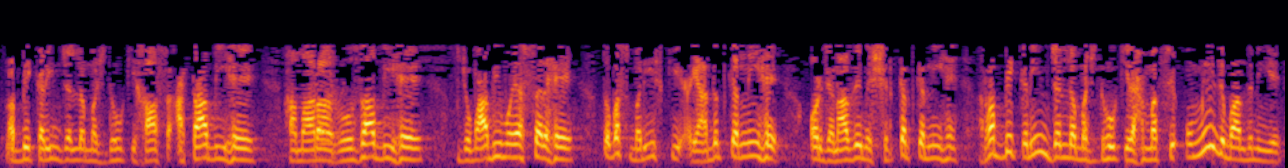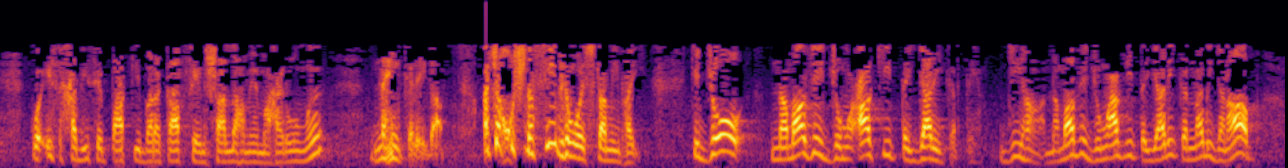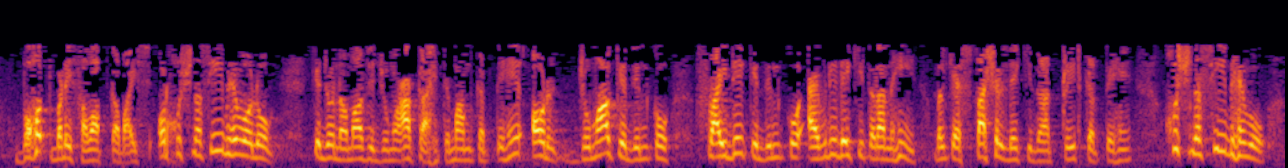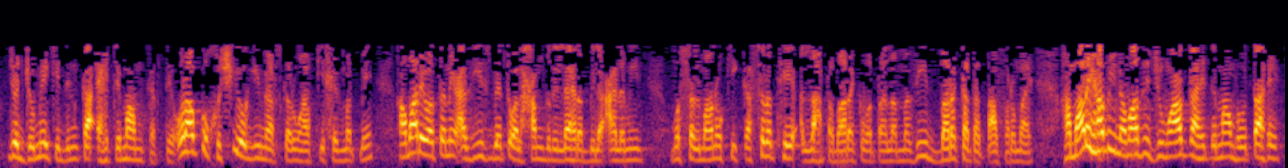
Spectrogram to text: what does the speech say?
رب کریم جل مجدو کی خاص عطا بھی ہے، ہمارا روزہ بھی ہے، جمعہ بھی میسر ہے، تو بس مریض کی عیادت کرنی ہے اور جنازے میں شرکت کرنی ہے۔ رب کریم جل مجدو کی رحمت سے امید باندھنی ہے کو اس حدیث پاک کی برکات سے انشاءاللہ ہمیں محروم نہیں کرے گا۔ اچھا خوش نصیب ہے وہ اسلامی بھائی کہ جو نماز جمعہ کی تیاری کرتے ہیں۔ جی ہاں نماز جمعہ کی تیاری کرنا بھی جناب بہت بڑے ثواب کا باعث ہے۔ اور خوش نصیب ہے وہ لوگ کہ جو نماز جمعہ کا اہتمام کرتے ہیں اور جمعہ کے دن کو، فرائیڈے کے دن کو ایوری ڈے کی طرح نہیں، بلکہ اسپیشل ڈے کی طرح ٹریٹ کرتے ہیں۔ خوش نصیب ہیں وہ جو جمعے کے دن کا اہتمام کرتے ہیں۔ اور آپ کو خوشی ہوگی میں ارض کروں آپ کی خدمت میں، ہمارے وطن عزیز میں تو الحمد رب العالمین، مسلمانوں کی کثرت ہے، اللہ تبارک و تعالی مزید برکت عطا فرمائے۔ ہمارے ہاں بھی نماز جمعہ کا اہتمام ہوتا ہے۔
